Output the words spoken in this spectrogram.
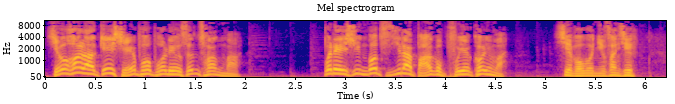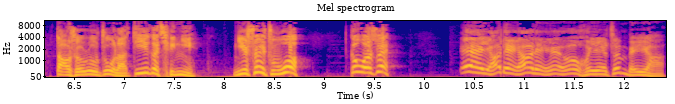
修好了给谢婆婆留身床嘛。不得行，我自己来扒个铺也可以嘛。谢婆婆，你放心，到时候入住了，第一个请你，你睡主卧，跟我睡。哎，要得要得，我回去准备一下。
